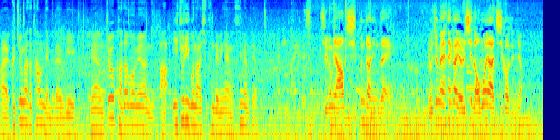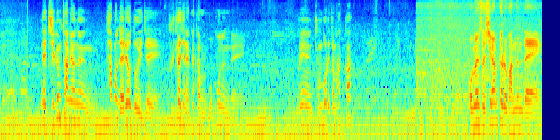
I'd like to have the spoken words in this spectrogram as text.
아, 그중 가서 타면 됩니다. 여기 그냥 쭉 가다 보면 아 이 줄이구나 싶은데 그냥 쓰면 돼요. 지금이 9시 10분 전인데 요즘에 해가 10시 넘어야 지거든요 근데 지금 타면은 타고 내려도 이제 불 켜진 에펠탑을 못 보는데 우리는 존버를 좀 할까? 오면서 시간표를 봤는데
